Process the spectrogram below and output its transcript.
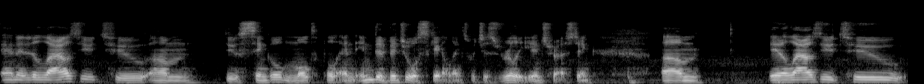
and it allows you to um, do single, multiple, and individual scale lengths, which is really interesting. Um, it allows you to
